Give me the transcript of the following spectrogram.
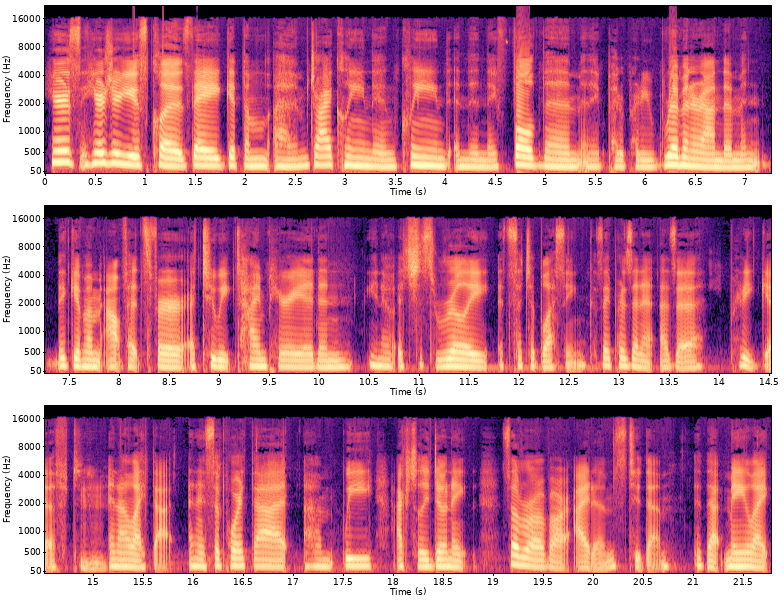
here's here's your used clothes. They get them um, dry cleaned and cleaned, and then they fold them and they put a pretty ribbon around them, and they give them outfits for a two week time period. And you know, it's just really it's such a blessing because they present it as a pretty gift, mm-hmm. and I like that, and I support that. Um, we actually donate several of our items to them that may like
